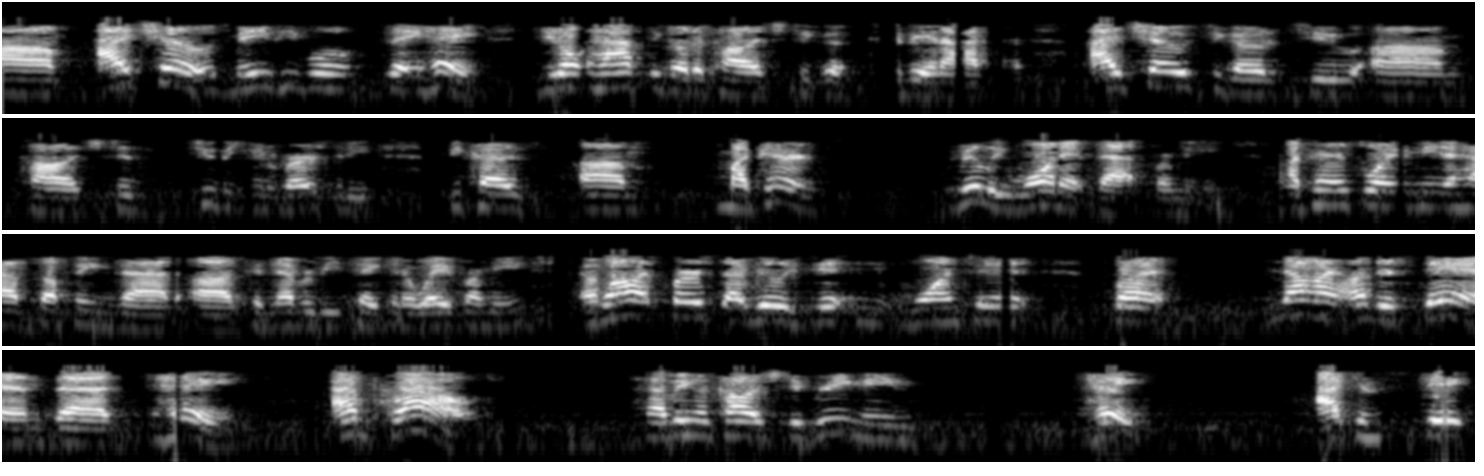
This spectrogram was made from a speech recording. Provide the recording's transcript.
Um, I chose, many people say, hey, you don't have to go to college to go to be an actor. I chose to go to um, college to to the university because um, my parents really wanted that for me. My parents wanted me to have something that uh, could never be taken away from me. And while at first I really didn't want it, but now I understand that, hey, I'm proud. Having a college degree means, hey, I can stick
